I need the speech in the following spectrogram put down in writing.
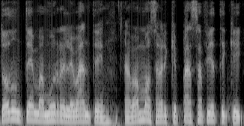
todo un tema muy relevante. Ah, vamos a ver qué pasa. Fíjate que,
